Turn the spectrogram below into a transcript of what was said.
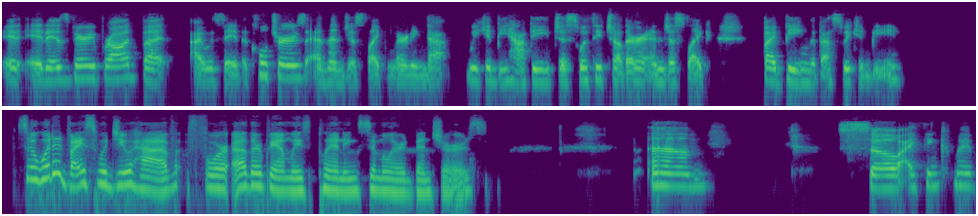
it, it is very broad but I would say the cultures and then just like learning that we can be happy just with each other and just like by being the best we can be. So, what advice would you have for other families planning similar adventures? Um, so, I think my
